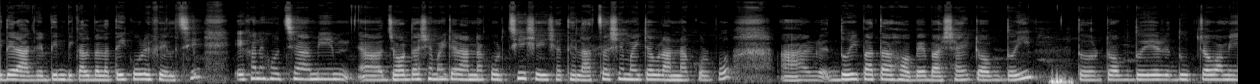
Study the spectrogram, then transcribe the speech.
ঈদের আগের দিন বিকালবেলাতেই করে ফেলছি। এখানে হচ্ছে আমি জর্দা সেমাইটা রান্না করছি, সেই সাথে লাচ্চা সেমাইটাও রান্না করব। আর দই পাতা হবে, বাসায় টক দই। তো টক দইয়ের দুধটাও আমি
